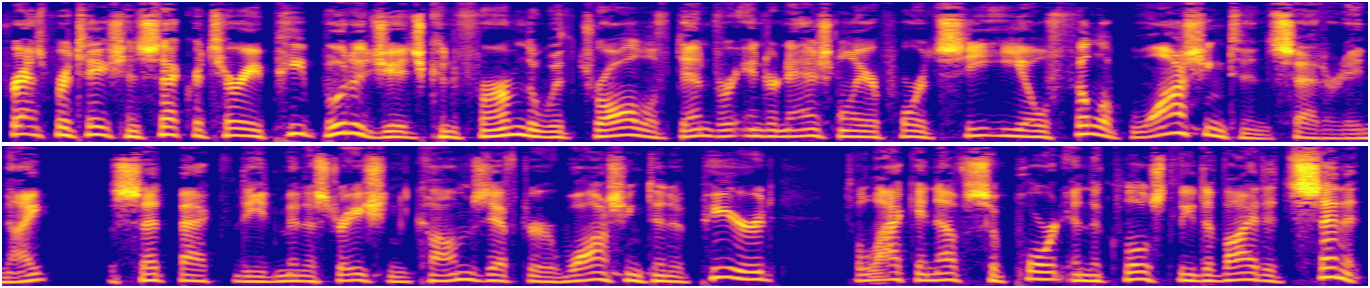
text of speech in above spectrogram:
Transportation Secretary Pete Buttigieg confirmed the withdrawal of Denver International Airport CEO Philip Washington Saturday night. The setback for the administration comes after Washington appeared to lack enough support in the closely divided Senate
